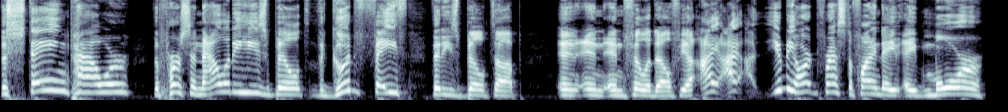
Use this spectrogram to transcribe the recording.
The staying power, the personality he's built, the good faith that he's built up in, in, in Philadelphia. I, I you'd be hard pressed to find a, a more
